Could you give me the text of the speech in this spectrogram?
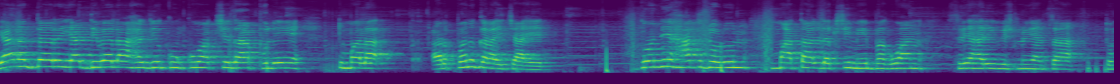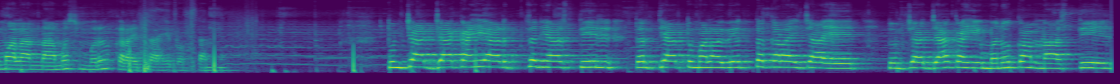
यानंतर या दिव्याला हळदी कुंकू अक्षदा फुले तुम्हाला अर्पण करायचे आहेत. दोन्ही हात जोडून माता लक्ष्मी भगवान श्रीहरी विष्णू यांचा तुम्हाला नामस्मरण करायचं आहे भक्तांना. तुमच्या ज्या काही अडचणी असतील तर त्या तुम्हाला व्यक्त करायच्या आहेत. तुमच्या ज्या काही मनोकामना असतील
